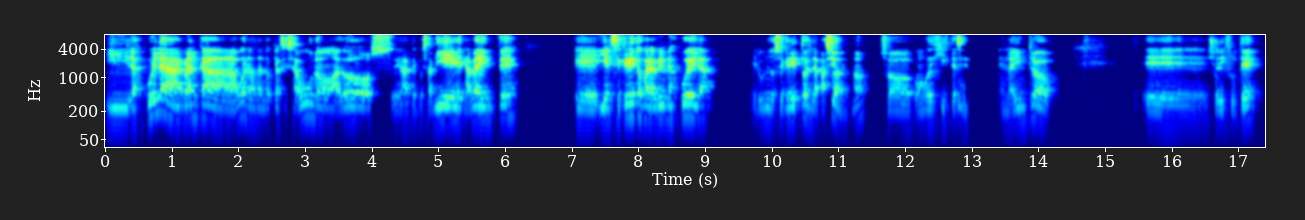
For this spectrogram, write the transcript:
Y la escuela arranca, bueno, dando clases a uno, a dos, eh, después a diez, a veinte, eh, y el secreto para abrir una escuela, el único secreto es la pasión, ¿no? Yo, como vos dijiste en, la intro, eh, yo disfruté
